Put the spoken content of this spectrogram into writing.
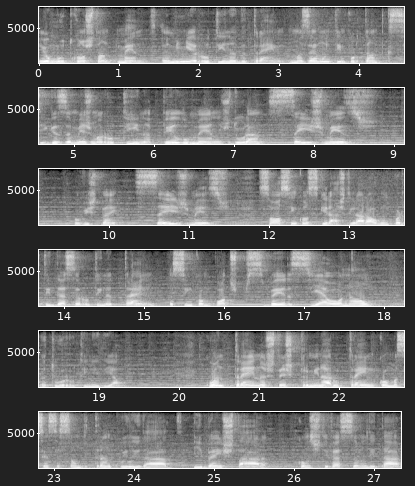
Eu mudo constantemente a minha rotina de treino, mas é muito importante que sigas a mesma rotina pelo menos durante seis meses. Ouviste bem? Seis meses. Só assim conseguirás tirar algum partido dessa rotina de treino, assim como podes perceber se é ou não a tua rotina ideal. Quando treinas, tens que terminar o treino com uma sensação de tranquilidade e bem-estar, como se estivesse a meditar.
